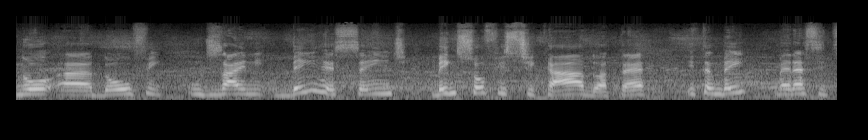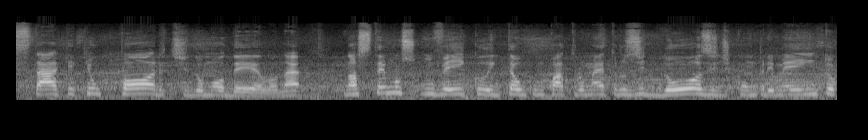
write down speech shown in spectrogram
no uh, Dolphin um design bem recente, bem sofisticado até, e também merece destaque aqui o porte do modelo, né? Nós temos um veículo então com 4 metros 12 de comprimento,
